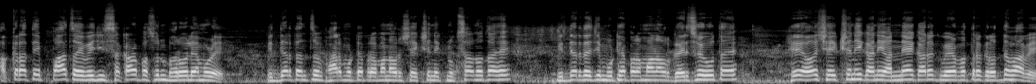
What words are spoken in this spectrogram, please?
अकरा ते पाच ऐवजी सकाळपासून भरवल्यामुळे विद्यार्थ्यांचं फार मोठ्या प्रमाणावर शैक्षणिक नुकसान होत आहे. विद्यार्थ्याची मोठ्या प्रमाणावर गैरसोय होत आहे. हे अशैक्षणिक आणि अन्यायकारक वेळापत्रक रद्द व्हावे.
